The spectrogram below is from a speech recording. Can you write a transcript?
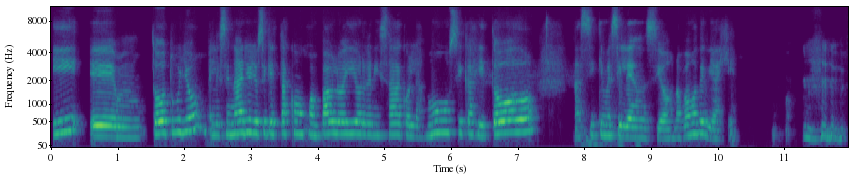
Y em, todo tuyo, el escenario, yo sé que estás con Juan Pablo ahí organizada con las músicas y todo, así que me silencio, nos vamos de viaje.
